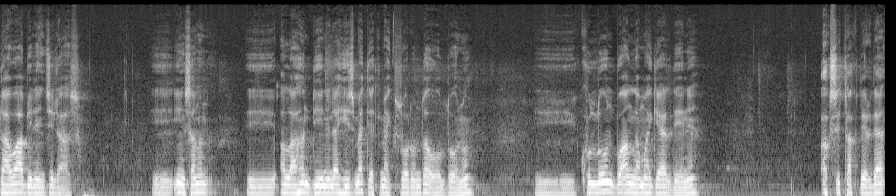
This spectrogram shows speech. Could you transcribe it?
dava bilinci lazım. Ee, insanın e, Allah'ın dinine hizmet etmek zorunda olduğunu, e, kulluğun bu anlama geldiğini, aksi takdirde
